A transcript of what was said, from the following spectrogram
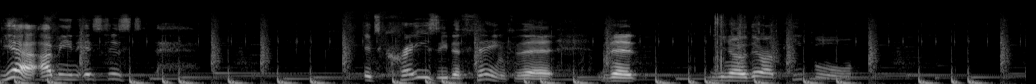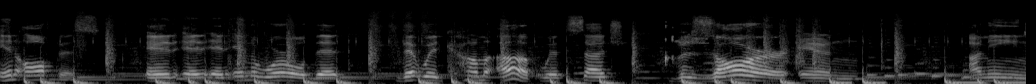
yeah, I mean, it's just, it's crazy to think that that you know there are people in office and, and, and in the world that that would come up with such bizarre and I mean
